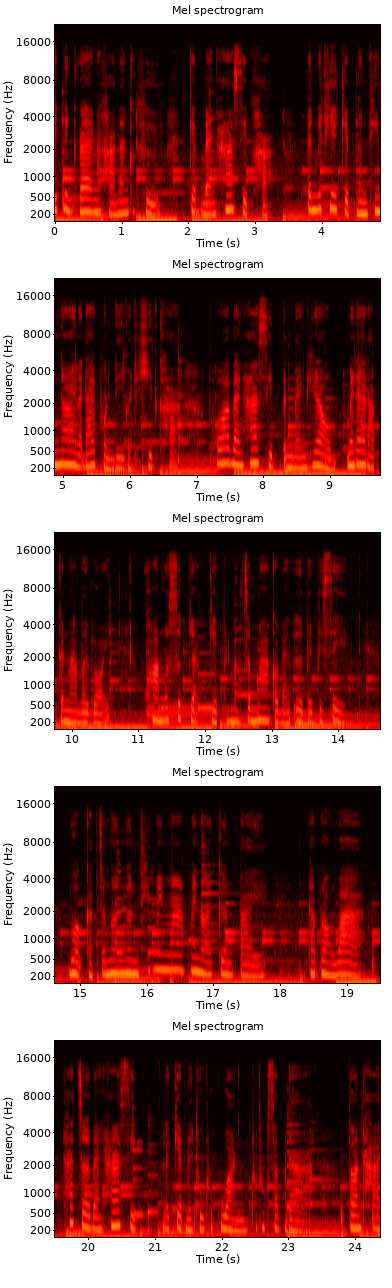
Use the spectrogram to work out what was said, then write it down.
ทคนิคแรกนะคะ นั่นก็คือ เก็บแบงค์ 50 ค่ะ เป็นวิธีเก็บเงินที่ง่ายและได้ผลดีกว่าที่คิดค่ะ เพราะว่าแบงค์ 50 เป็นแบงค์ที่เราไม่ได้รับกันมาบ่อยๆ ความรู้สึกอยากเก็บมันมักจะมากกว่าแบงค์อื่นเป็นพิเศษ บวกกับจำนวนเงินที่ไม่มากไม่น้อยเกินไป รับรองว่าถ้าเจอแบงค์ 50 และเก็บในทุกๆวัน ทุกๆ สัปดาห์ ตอนท้าย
